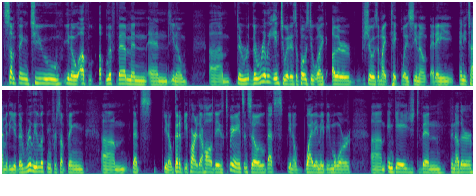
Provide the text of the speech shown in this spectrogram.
something to you know up, uplift them and and you know um, they're they're really into it as opposed to like other shows that might take place you know at any any time of the year. They're really looking for something um, that's you know going to be part of their holiday experience, and so that's you know why they may be more um, engaged than than other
